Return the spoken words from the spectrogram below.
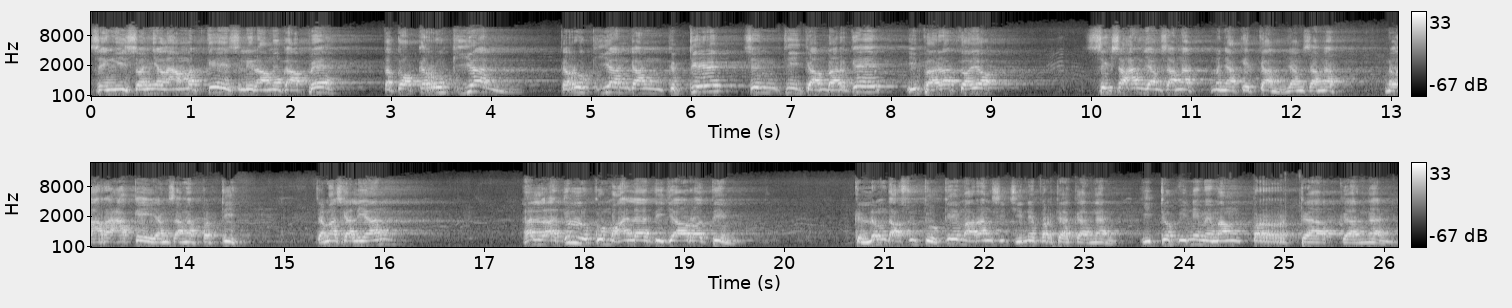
sing iso nyelametke sliramu kabeh teko kerugian. Kerugian kang gede sing digambarke ibarat kaya siksaan yang sangat menyakitkan yang sangat ngelarakake yang sangat pedih. Jamaah sekalian hal adullukum ala tijaratin? Gelem tak suduhke marang sijine perdagangan. Hidup ini memang perdagangan.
